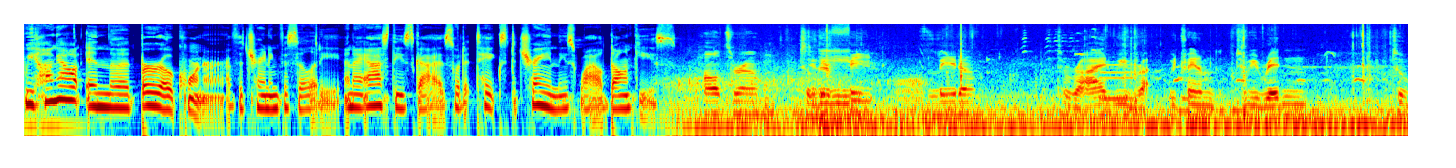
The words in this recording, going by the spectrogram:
We hung out in the burro corner of the training facility, and I asked these guys what it takes to train these wild donkeys. Halter them, To to their feet, lead them. To ride, we we train them to be ridden, to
